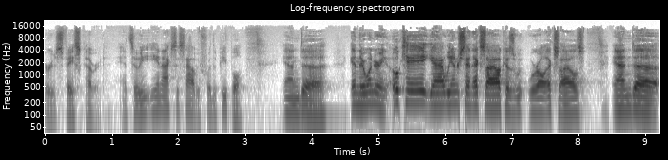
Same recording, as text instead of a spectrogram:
or his face covered. And so he, he enacts this out before the people. And, uh, and they're wondering, okay, yeah, we understand exile because we're all exiles, and uh,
